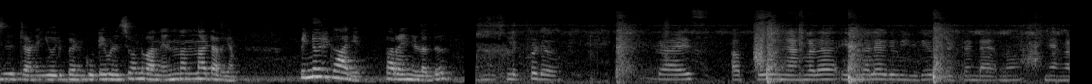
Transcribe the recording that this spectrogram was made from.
ചെയ്തിട്ടാണ് ഈ ഒരു പെൺകുട്ടിയെ വിളിച്ചുകൊണ്ട് വന്നതെന്ന് നന്നായിട്ട് അറിയാം. പിന്നെ ഒരു കാര്യം പറയാനുള്ളത്. അപ്പോൾ ഞങ്ങൾ ഇന്നലെ ഒരു വീഡിയോ ഇട്ടിട്ടുണ്ടായിരുന്നു. ഞങ്ങൾ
